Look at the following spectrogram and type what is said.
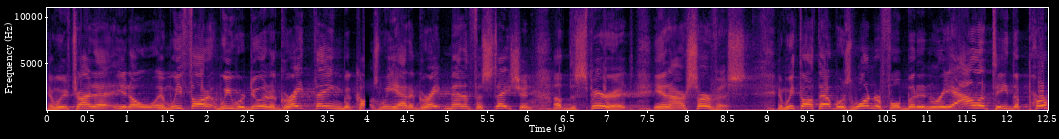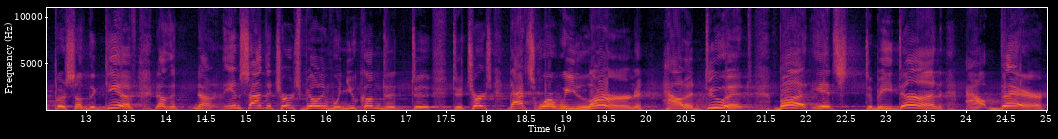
And we've tried to, you know, and we thought we were doing a great thing because we had a great manifestation of the Spirit in our service. And we thought that was wonderful, but in reality, the purpose of the gift now, the, now inside the church building, when you come to, to, to church, that's where we learn how to do it, but it's to be done out there.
